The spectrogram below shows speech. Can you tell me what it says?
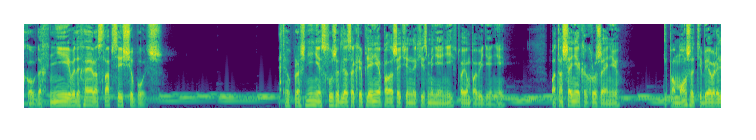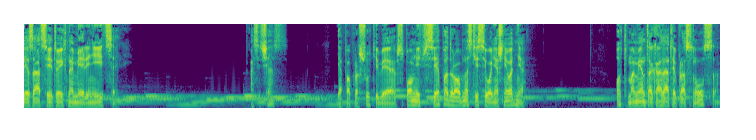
Глубоко вдохни и выдыхая, расслабься еще больше. Это упражнение служит для закрепления положительных изменений в твоем поведении, в отношении к окружению и поможет тебе в реализации твоих намерений и целей. А сейчас я попрошу тебя вспомнить все подробности сегодняшнего дня – от момента, когда ты проснулся,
